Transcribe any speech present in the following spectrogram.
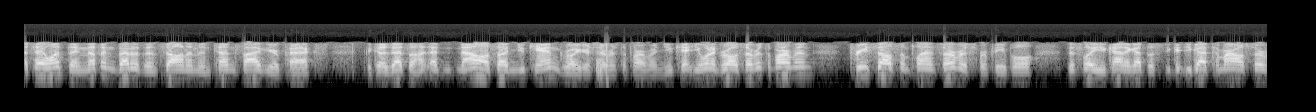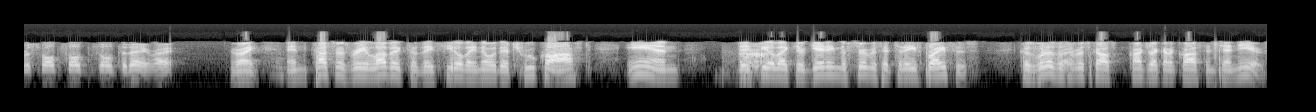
I tell you one thing: nothing better than selling them in ten five-year packs because that's a that- now all of a sudden you can grow your service department. You can you want to grow a service department? Pre-sell some planned service for people. This way, you kind of got the you got tomorrow's service sold sold sold today, right? right. And customers really love it because they feel they know their true cost and they feel like they're getting the service at today's prices. Because what is a Right. service cost, contract going to cost in ten years?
